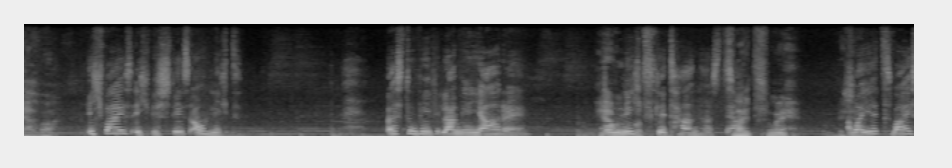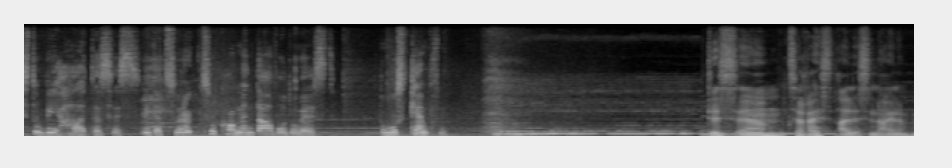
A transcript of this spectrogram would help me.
Ja, aber Ich weiß, ich verstehe es auch nicht. Weißt du, wie lange Jahre Ja, du nichts getan hast? Ja? Zeit zwei. Aber jetzt weißt du, wie hart es ist, wieder zurückzukommen da, wo du willst. Du musst kämpfen. Das ähm, zerreißt alles in einem.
